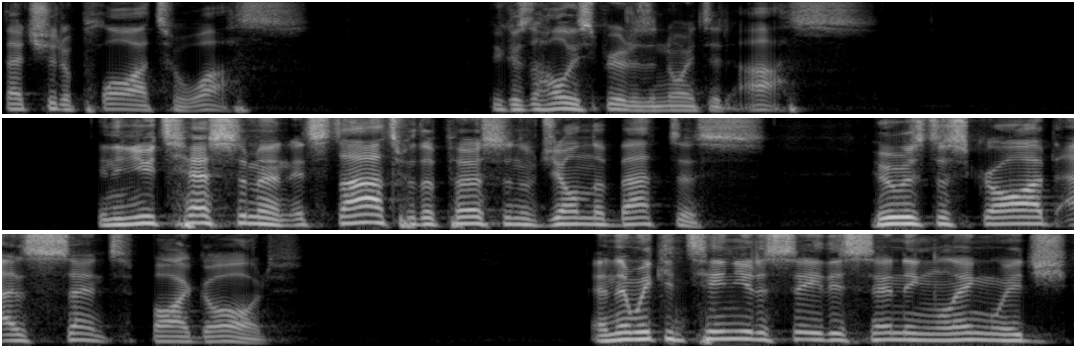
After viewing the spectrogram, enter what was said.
that should apply to us because the Holy Spirit has anointed us. In the New Testament, it starts with the person of John the Baptist, who was described as sent by God. And then we continue to see this sending language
